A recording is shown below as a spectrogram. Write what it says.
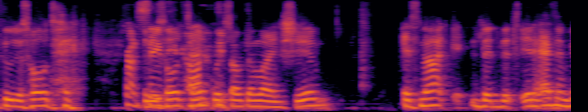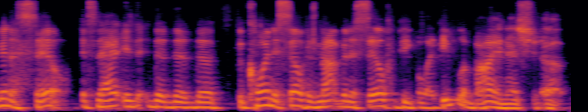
through this whole tank, trying to save this whole tank with something like shit. It's not. The, it hasn't been a sale. It's that it, the, the the the coin itself has not been a sale for people. Like people are buying that shit up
